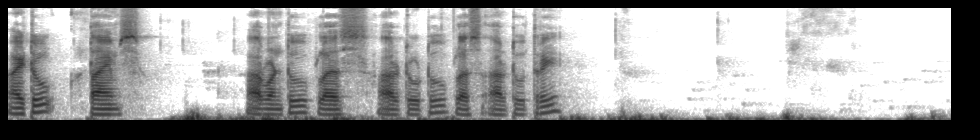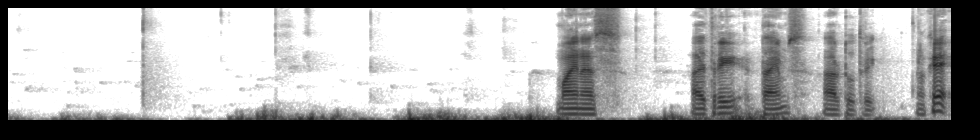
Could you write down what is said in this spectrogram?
I2 times R12 plus R22 plus R23 minus I3 times R23. Okay.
